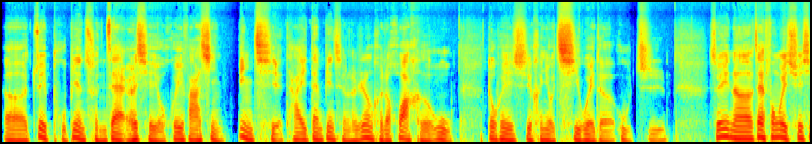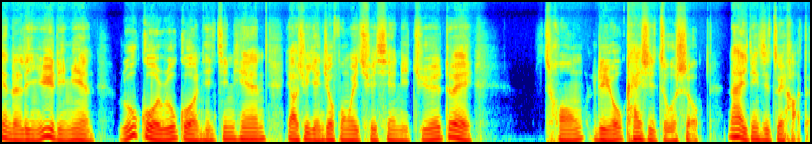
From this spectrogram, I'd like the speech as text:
呃最普遍存在，而且有挥发性，并且它一旦变成了任何的化合物。都会是很有气味的物质，所以呢，在风味缺陷的领域里面，如果如果你今天要去研究风味缺陷，你绝对从硫开始着手，那一定是最好的。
